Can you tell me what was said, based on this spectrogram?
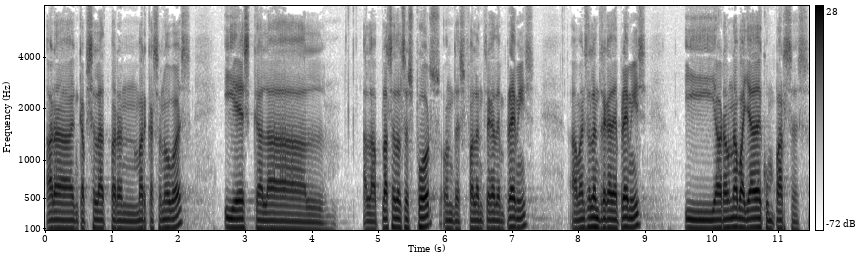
ara encapçalat per en Marc Casanovas, i és que la, a la plaça dels Esports, on es fa l'entrega de premis, abans de l'entrega de premis hi haurà una ballada de comparses,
